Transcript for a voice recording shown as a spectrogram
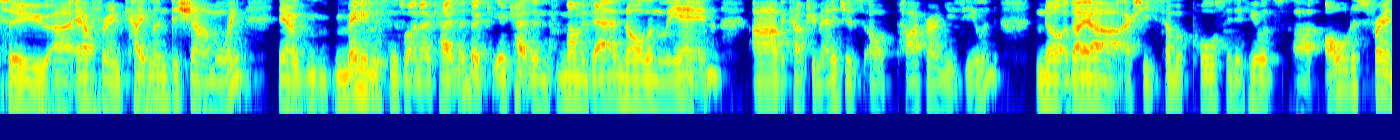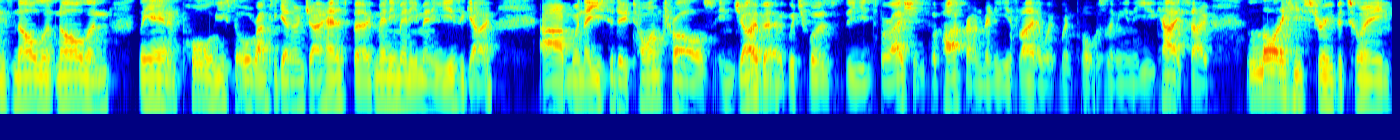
to uh, our friend Caitlin Desharmoy. Now, many listeners won't know Caitlin, but uh, Caitlin's mum and dad, Noel and Leanne, are the country managers of Parkrun New Zealand. No, they are actually some of Paul Sinton-Hewitt's uh, oldest friends. Noel, Noel and Leanne and Paul used to all run together in Johannesburg many, many, many years ago um, when they used to do time trials in Joburg, which was the inspiration for Parkrun many years later when, when Paul was living in the UK. So a lot of history between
